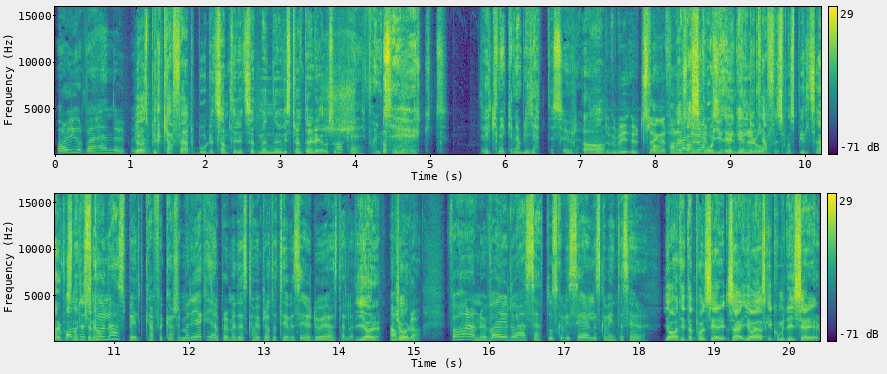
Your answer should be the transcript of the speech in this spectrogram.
Vad har du gjort? Vad händer? Vad Jag gör har du? spillt kaffe här på bordet samtidigt, så att, men eh, vi struntar i det. och så- Okej. Får inte säga högt. Knickarna blir jättesura. Ja, du blir utslängd från en du? Det är inget kaffe som har spillts här. Vad Om du ni om? skulle ha spilt kaffe, kanske Maria kan hjälpa dig med det så kan vi prata tv-serier du och jag istället. Gör det, Ja, kör. bra. Få höra nu, vad är det du har sett och ska vi se det eller ska vi inte se det? Jag har tittat på en serie, så här, jag älskar komediserier.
